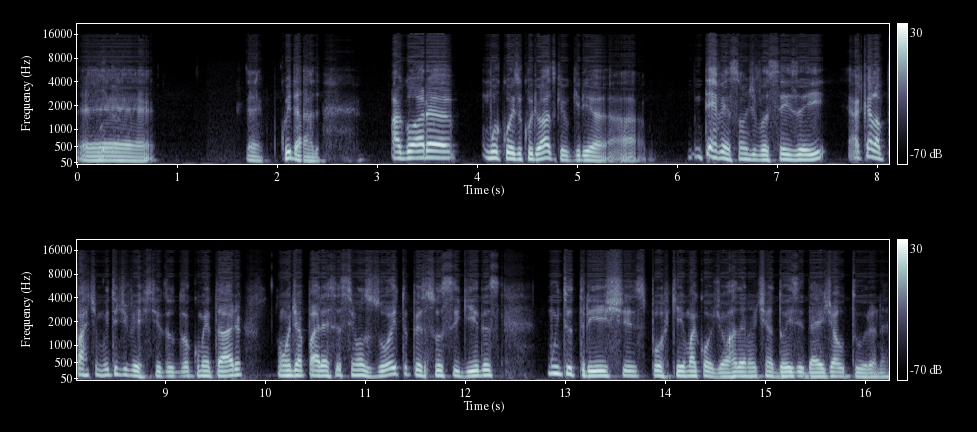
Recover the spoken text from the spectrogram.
É... é, cuidado. Agora, uma coisa curiosa que eu queria a intervenção de vocês aí é aquela parte muito divertida do documentário, onde aparece assim umas oito pessoas seguidas, muito tristes, porque Michael Jordan não tinha 2,10 de altura, né?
